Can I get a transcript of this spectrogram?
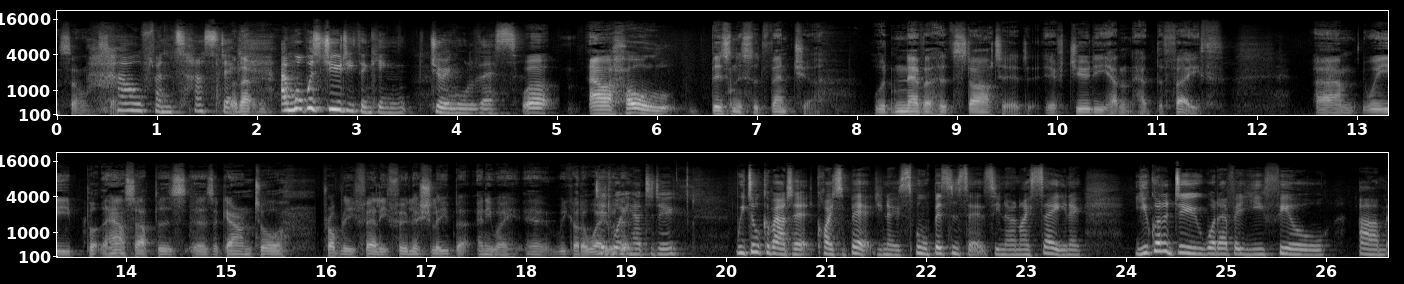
so on. So. How fantastic. That- and what was Judy thinking during all of this? Well, our whole business adventure would never have started if Judy hadn't had the faith. Um, we put the house up as, as a guarantor, probably fairly foolishly, but anyway, uh, we got away Did with what it. you had to do? We talk about it quite a bit, you know, small businesses, you know, and I say, you know, you've got to do whatever you feel um,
